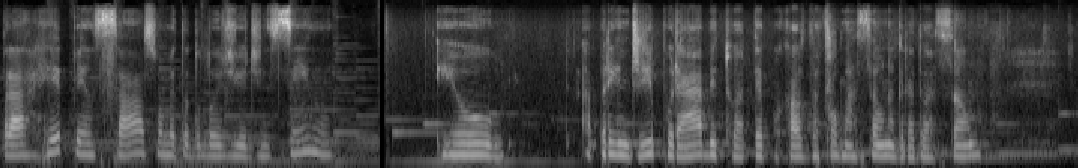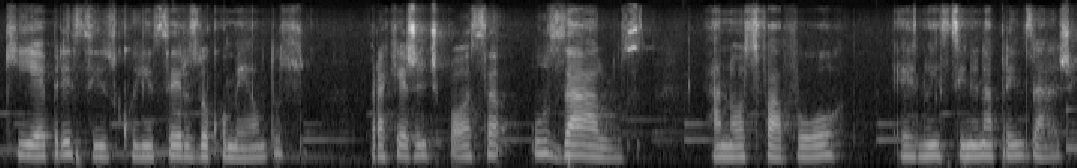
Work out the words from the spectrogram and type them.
para repensar a sua metodologia de ensino? Eu aprendi por hábito, até por causa da formação na graduação, que é preciso conhecer os documentos para que a gente possa usá-los a nosso favor é, no ensino e na aprendizagem.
